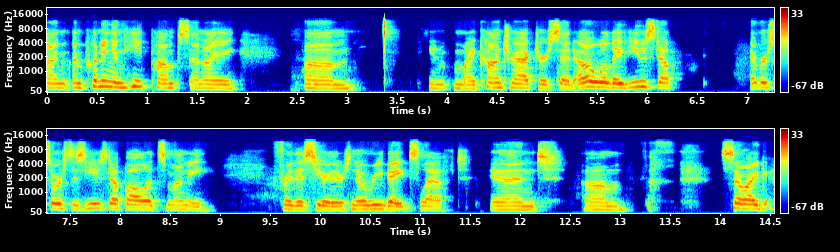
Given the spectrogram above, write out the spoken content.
I'm I'm putting in heat pumps, and I um, you know, my contractor said, oh well, they've used up Eversource has used up all its money for this year. There's no rebates left. And um, so I,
